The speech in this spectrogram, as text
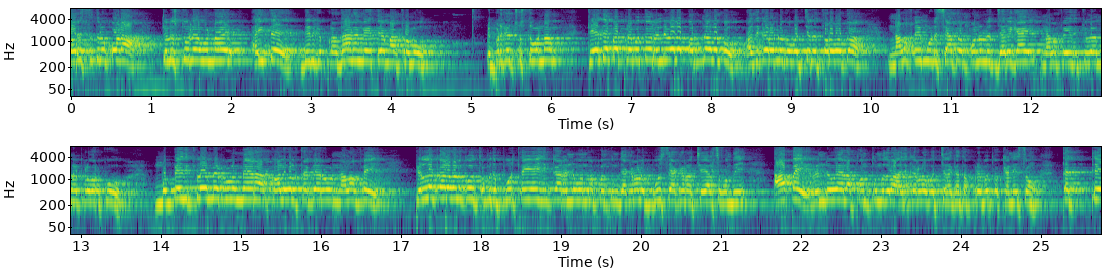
పరిస్థితులు కూడా తెలుస్తూనే ఉన్నాయి. అయితే దీనికి ప్రధానంగా అయితే మాత్రము ఇప్పటికే చూస్తూ ఉన్నాం. తేదప ప్రభుత్వం రెండు వేల పద్నాలుగు అధికారంలోకి వచ్చిన తర్వాత నలభై మూడు శాతం పనులు జరిగాయి. నలభై ఐదు కిలోమీటర్ల వరకు ముప్పై ఐదు కిలోమీటర్ల మేర కాలువలు తవ్వారు. నలభై పిల్ల కాలువలకు తొమ్మిది పూర్తయ్యాయి. ఇంకా రెండు వందల పంతొమ్మిది ఎకరాలు భూసేకరణ చేయాల్సి ఉంది. ఆపై రెండు వేల పంతొమ్మిదిలో అధికారంలో వచ్చిన గత ప్రభుత్వం కనీసం తట్టే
